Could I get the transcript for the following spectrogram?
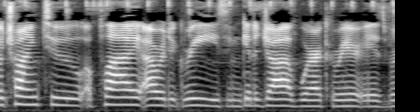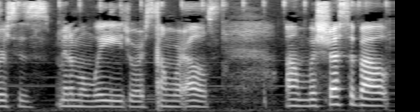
we're trying to apply our degrees and get a job where our career is versus minimum wage or somewhere else. Um, we're stressed about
